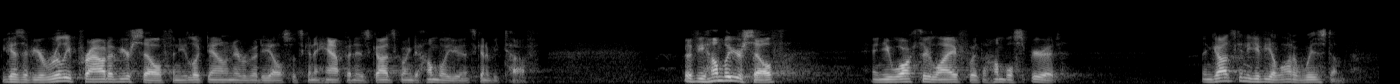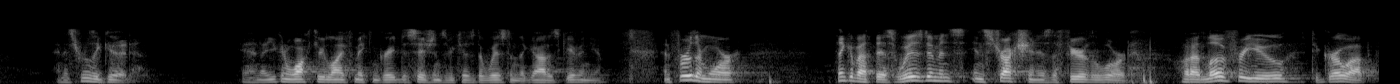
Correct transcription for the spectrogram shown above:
Because if you're really proud of yourself and you look down on everybody else, what's going to happen is God's going to humble you and it's going to be tough. But if you humble yourself and you walk through life with a humble spirit, then God's going to give you a lot of wisdom. And it's really good. And uh, you can walk through life making great decisions because of the wisdom that God has given you. And furthermore, think about this wisdom and instruction is the fear of the Lord. What I'd love for you to grow up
